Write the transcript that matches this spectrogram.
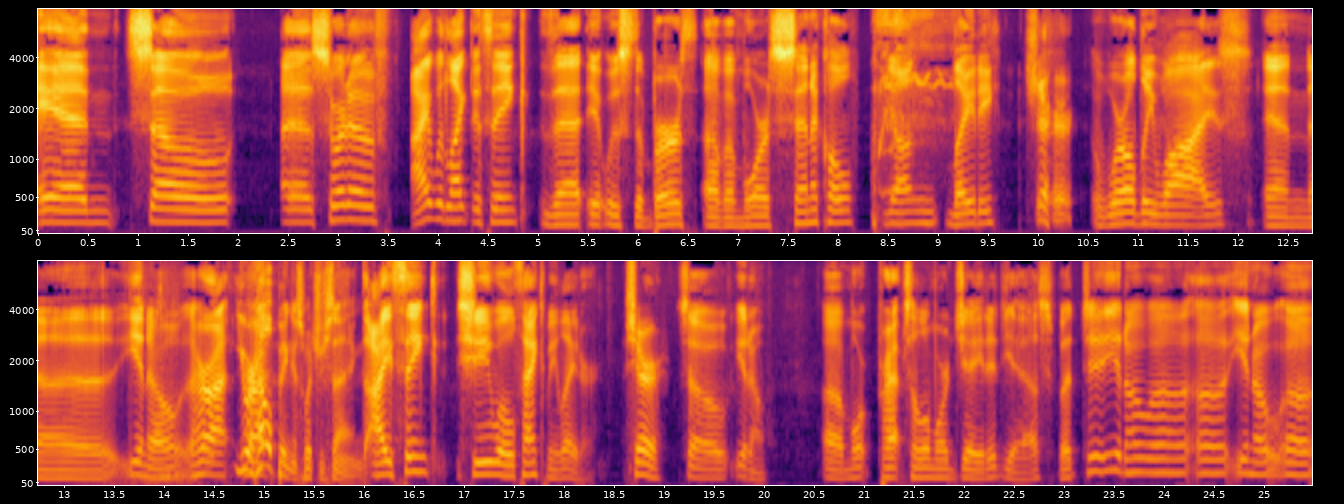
and so, uh, sort of, I would like to think that it was the birth of a more cynical young lady, Sure. Worldly wise, and uh, you know her. you're her- helping, is what you're saying. I think she will thank me later. Sure. So you know, uh, more perhaps a little more jaded, yes, but uh, you know, uh, uh, you know, uh,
